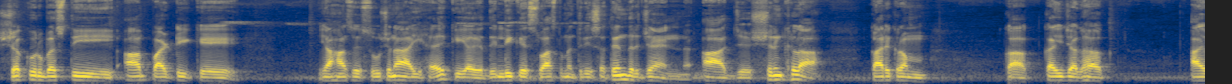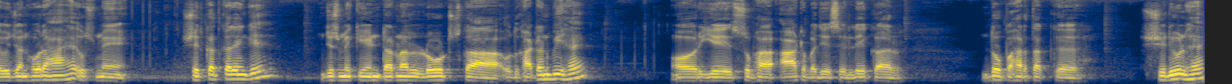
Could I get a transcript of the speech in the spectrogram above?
शकुर बस्ती आप पार्टी के यहाँ से सूचना आई है कि दिल्ली के स्वास्थ्य मंत्री सत्येंद्र जैन आज श्रृंखला कार्यक्रम का कई जगह आयोजन हो रहा है। उसमें शिरकत करेंगे, जिसमें कि इंटरनल रोड्स का उद्घाटन भी है। और ये सुबह आठ बजे से लेकर दोपहर तक शेड्यूल है।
